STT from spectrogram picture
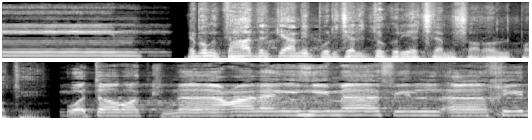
المستقيم এবং তাহাদেরকে আমি পরিচালিত করিয়াছিলাম সরল পথে وتركنا عليهما في الآخرين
